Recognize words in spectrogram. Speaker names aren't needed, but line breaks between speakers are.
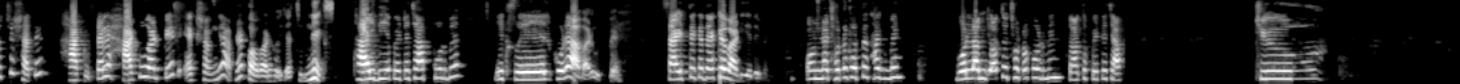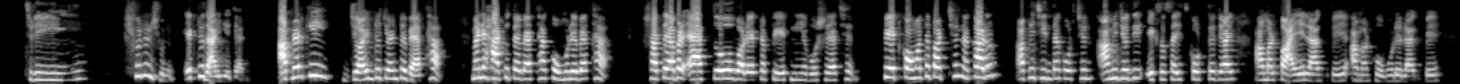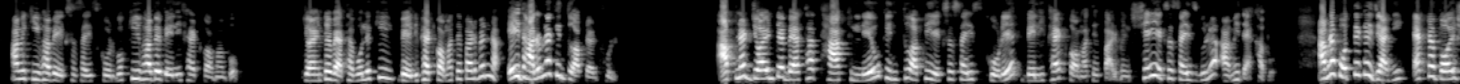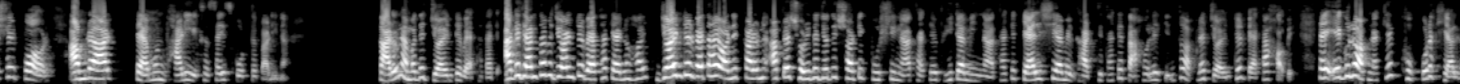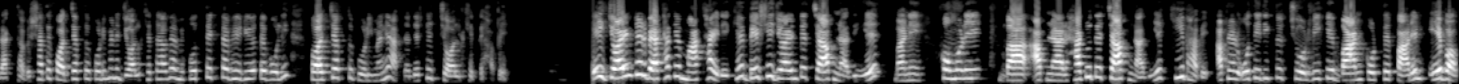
হচ্ছে সাথে হাঁটু। তাহলে হাঁটু আর পেট একসঙ্গে আপনার কভার হয়ে যাচ্ছে। নেক্সট থাই দিয়ে পেটে চাপ পড়বে। এক্সেল করে আবার উঠবেন। সাইড থেকে দেখে বাড়িয়ে দেবেন। অন্য ছোট করতে থাকবেন। বললাম, যত ছোট করবেন, তত পেটে চাপ টু থ্রি শুনুন শুনুন, একটু দাঁড়িয়ে যান। আপনার কি জয়েন্টে জয়েন্টে ব্যথা? মানে হাঁটুতে ব্যথা, কোমরে ব্যথা? সাথে আবার এত বড় একটা পেট নিয়ে বসে আছেন। পেট কমাতে পারছেন না, কারণ আপনি চিন্তা করছেন, আমি যদি এক্সারসাইজ করতে যাই, আমার পায়ে লাগবে, আমার কোমরে লাগবে, আমি কীভাবে এক্সারসাইজ করব, কীভাবে বেলি ফ্যাট কমাবো? জয়েন্টে ব্যথা বলে কি বেলি ফ্যাট কমাতে পারবেন না? এই ধারণা কিন্তু আপনার ভুল। আপনার জয়েন্টে ব্যথা থাকলেও কিন্তু আপনি এক্সারসাইজ করে বেলি ফ্যাট কমাতে পারবেন। সেই এক্সারসাইজগুলো আমি দেখাবো। আমরা প্রত্যেকেই জানি একটা বয়সের পর আমরা আর তেমন ভারী এক্সারসাইজ করতে পারি না। কারণ আমাদের জয়েন্টে ব্যথা থাকে। আগে জানতে হবে জয়েন্টের ব্যথা কেন হয়? জয়েন্টের ব্যথা হয় অনেক কারণে। আপনার শরীরে যদি সঠিক পুষ্টি না থাকে ভিটামিন না থাকে ক্যালসিয়ামের ঘাটতি থাকে, তাহলে কিন্তু আপনার জয়েন্টের ব্যথা হবে। তাই এগুলো আপনাকে খুব করে খেয়াল রাখতে হবে। সাথে পর্যাপ্ত পরিমাণে জল খেতে হবে। আমি প্রত্যেকটা ভিডিওতে বলি, পর্যাপ্ত পরিমাণে আপনাদেরকে জল খেতে হবে। এই জয়েন্টের ব্যথাকে মাথায় রেখে বেশি জয়েন্টের চাপ না দিয়ে মানে কোমরে বা আপনার হাঁটুতে চাপ না দিয়ে কীভাবে আপনার অতিরিক্ত চর্বিকে বার্ন করতে পারেন এবং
